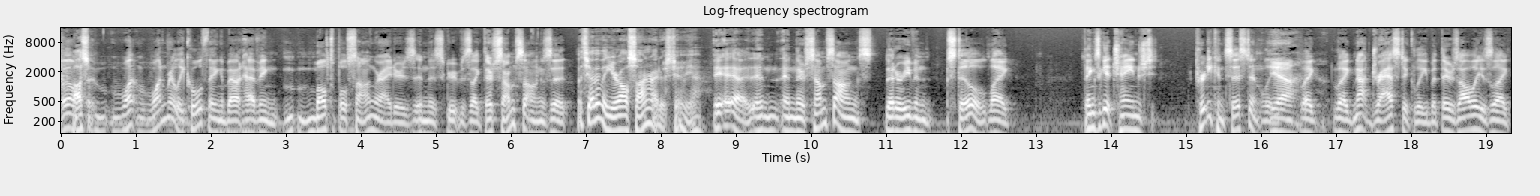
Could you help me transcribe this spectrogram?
Well, uh, awesome. One one really cool thing about having m- multiple songwriters in this group is like there's some songs that That's the other thing. You're all songwriters too. Yeah. yeah, and and there's some songs that are even still like things get changed pretty consistently. Yeah. like like not drastically, but there's always like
